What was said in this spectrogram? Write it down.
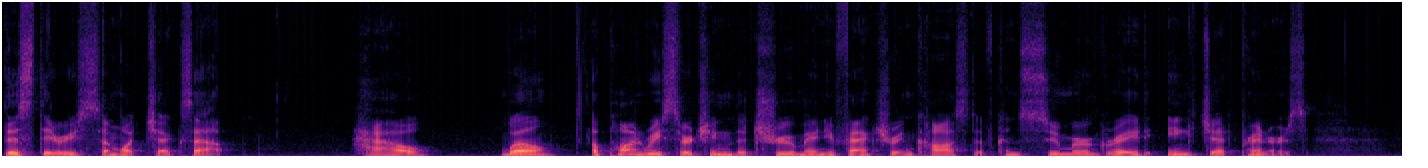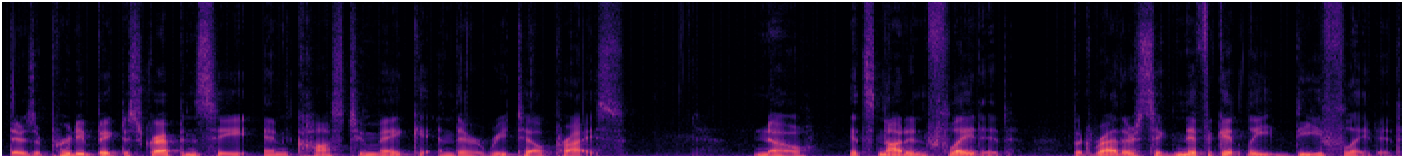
This theory somewhat checks out. How? Well, upon researching the true manufacturing cost of consumer grade inkjet printers, there's a pretty big discrepancy in cost to make and their retail price. No, it's not inflated, but rather significantly deflated.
